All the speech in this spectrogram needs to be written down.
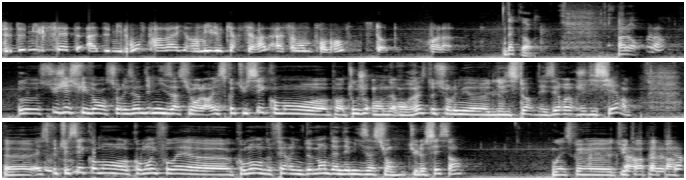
De 2007 à 2011, travail en milieu carcéral à Salon de Provence, stop. Voilà. D'accord. Alors, voilà. Euh, sujet suivant sur les indemnisations. Alors, est-ce que tu sais comment, euh, toujours, on, reste sur euh, l'histoire des erreurs judiciaires. est-ce que tu mhm. sais comment, comment il faut, comment faire une demande d'indemnisation? Tu le sais ça? Ou est-ce que tu te rappelles pas?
